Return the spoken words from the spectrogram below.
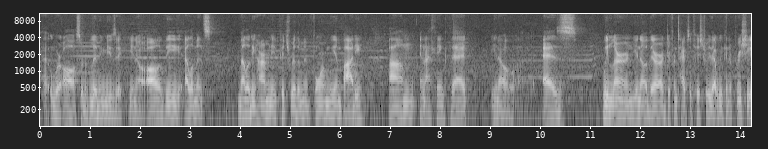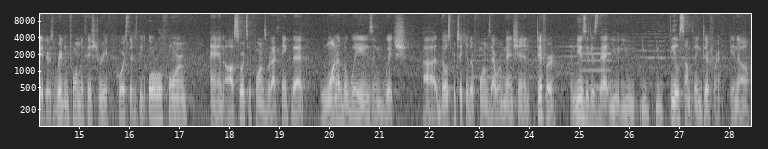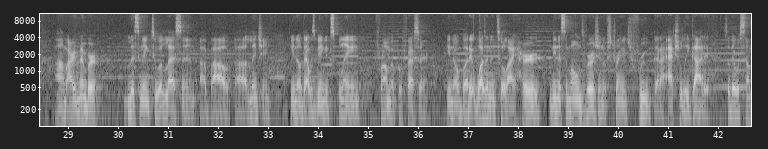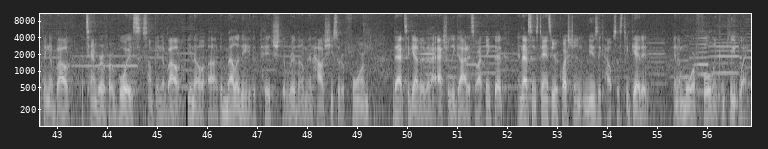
Uh, we're all sort of living music, you know, all of the elements, melody, harmony, pitch, rhythm, and form we embody. Um, and I think that, you know, as we learn, you know, there are different types of history that we can appreciate. There's written form of history, of course, there's the oral form, and all sorts of forms, but I think that one of the ways in which uh, those particular forms that were mentioned differ in music is that you, you, you, you feel something different, you know? Um, I remember listening to a lesson about uh, lynching, you know, that was being explained from a professor, you know, but it wasn't until I heard Nina Simone's version of Strange Fruit that I actually got it. So there was something about the timbre of her voice, something about, you know, uh, the melody, the pitch, the rhythm, and how she sort of formed that together that I actually got it. So I think that, in essence, to answer your question, music helps us to get it in a more full and complete way.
